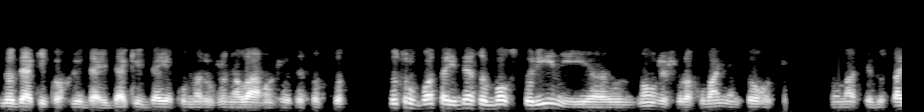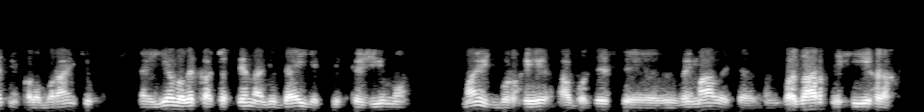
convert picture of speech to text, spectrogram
до декількох людей, декілька деяку мережу налагоджувати. Тобто тут робота йде з обох сторін, і е, знову ж урахуванням того, що у нас є достатньо колаборантів, е, є велика частина людей, які, скажімо, мають борги або десь е, займалися в азартних іграх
